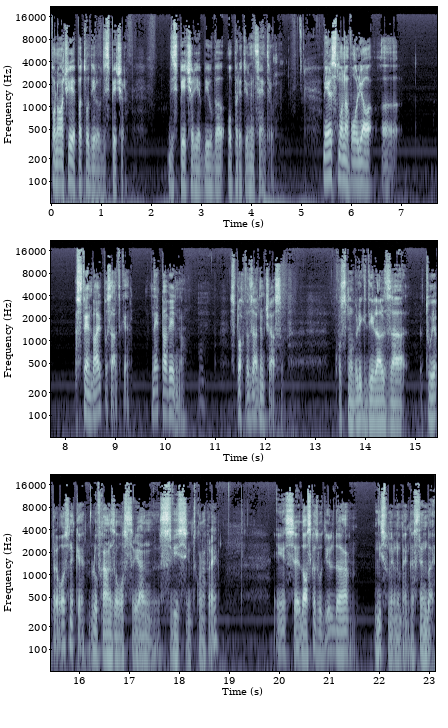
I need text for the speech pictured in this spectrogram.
po noči je pa to delal dispečer. Dispečer je bil v operativnem centru. Imeli smo na voljo uh, stand-by posadke, ne pa vedno, sploh v zadnjem času, ko smo veliko delali za tuje prevoznike, Lufthansa, Austrian, Swiss in tako naprej. In se je doska zgodilo, da nismo imeli nobenega stand-by.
